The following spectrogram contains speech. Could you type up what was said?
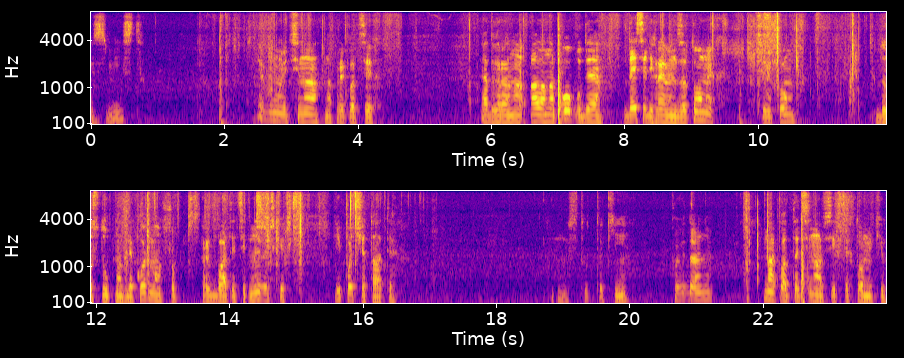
Ось зміст. Я думаю, ціна, наприклад, цих Едгара Алана По буде 10 гривень за томик. Цілком доступно для кожного, щоб придбати ці книжечки і почитати. Ось тут такі повідання. Наклад та ціна всіх цих томиків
